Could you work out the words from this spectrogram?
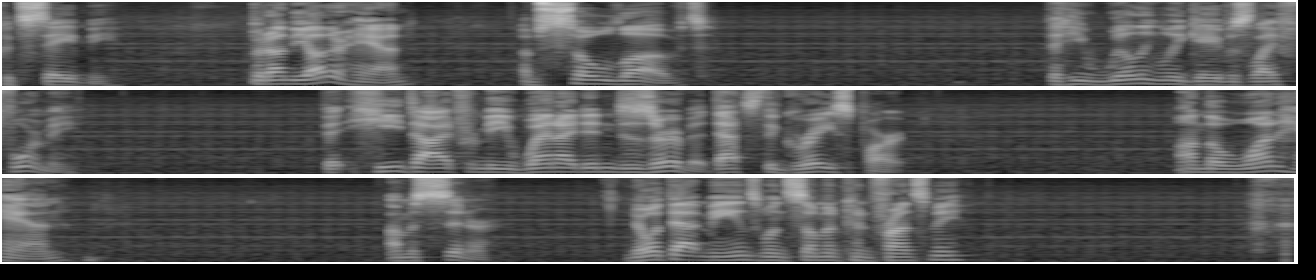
could save me. But on the other hand, I'm so loved that He willingly gave His life for me. That He died for me when I didn't deserve it. That's the grace part. On the one hand, I'm a sinner. Know what that means when someone confronts me?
